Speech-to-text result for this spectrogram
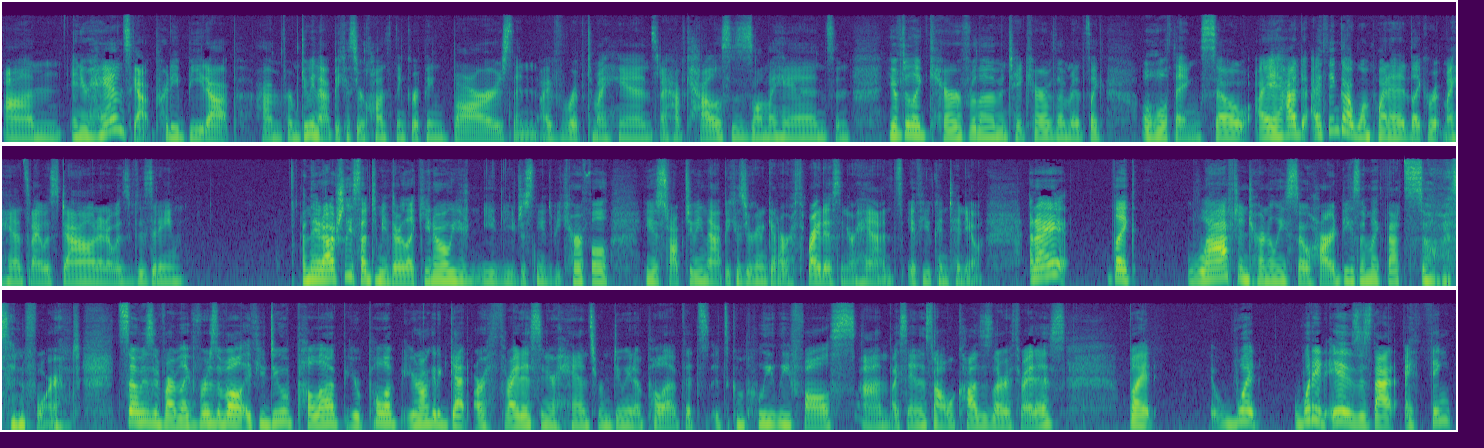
Um, and your hands got pretty beat up um, from doing that because you're constantly gripping bars and I've ripped my hands and I have calluses on my hands and you have to like care for them and take care of them and it's like a whole thing. So I had I think at one point I had like ripped my hands and I was down and I was visiting and they had actually said to me they're like you know you you, you just need to be careful you need to stop doing that because you're going to get arthritis in your hands if you continue and i like laughed internally so hard because I'm like, that's so misinformed. so misinformed. Like, first of all, if you do a pull up, your pull up, you're not going to get arthritis in your hands from doing a pull up. That's it's completely false um, by saying that's not what causes arthritis. But what what it is is that I think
